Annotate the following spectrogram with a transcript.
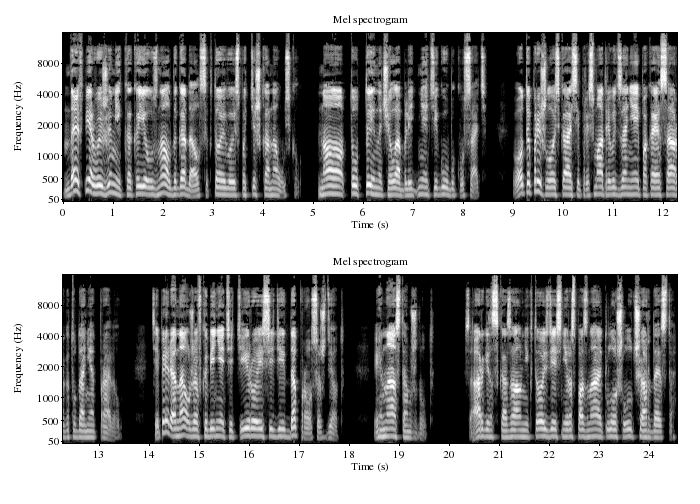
Да и в первый же миг, как ее узнал, догадался, кто его из-под тишка науськал. Но тут ты начала бледнеть и губы кусать. Вот и пришлось Кассе присматривать за ней, пока я Сарга туда не отправил. Теперь она уже в кабинете Тируя сидит, допроса ждет. И нас там ждут. Саргин сказал, никто здесь не распознает ложь лучше Ардеста.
